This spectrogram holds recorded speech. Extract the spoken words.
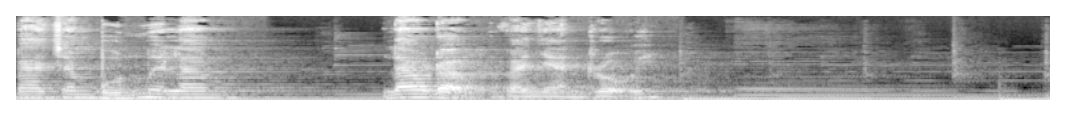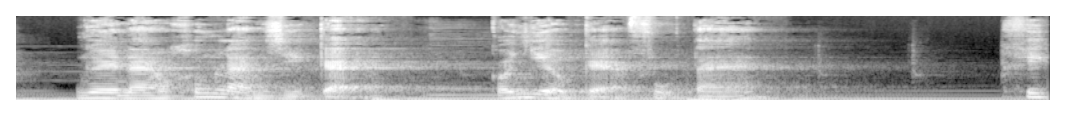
345 Lao động và nhàn rỗi Người nào không làm gì cả, có nhiều kẻ phụ tá. Khi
